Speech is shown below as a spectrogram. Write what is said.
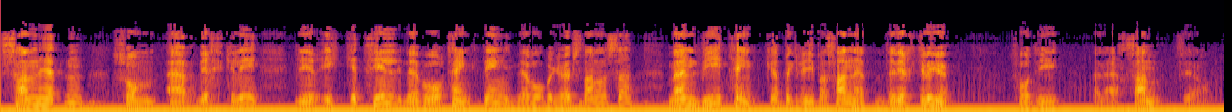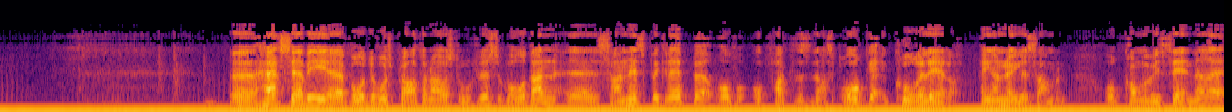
Sannheten som er virkelig, blir ikke til ved vår tenkning, ved vår begrepsdannelse, men vi tenker, begriper sannheten, det virkelige, fordi den er sann, sier han. Uh, her ser vi uh, både hos Platon og Aristoteles hvordan uh, sannhetsbegrepet og oppfattelsen av språket korrelerer, henger nøye sammen. Og kommer vi senere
